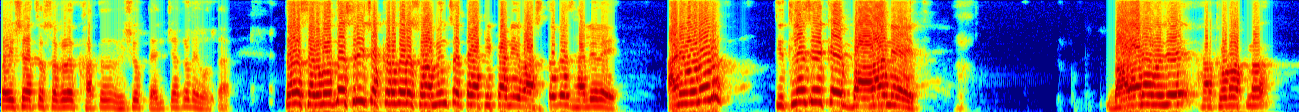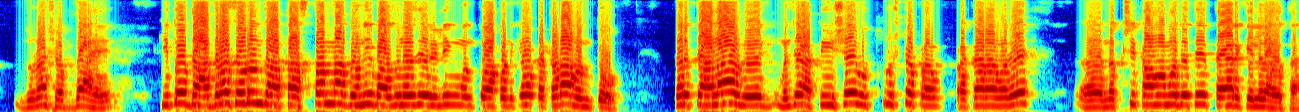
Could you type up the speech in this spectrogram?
पैशाचं सगळं खातं हिशोब त्यांच्याकडे होता. तर सर्वज्ञ श्री चक्रधर स्वामींचं त्या ठिकाणी वास्तव्य झालेलं आहे. आणि म्हणून तिथले जे काही बाळाने आहेत. बाळाने म्हणजे हा थोडा आपला जुना शब्द आहे की तो दादरा चढून जात असताना दोन्ही बाजूला जे रिलिंग म्हणतो आपण किंवा कठडा म्हणतो तर त्याला वेग म्हणजे अतिशय उत्कृष्ट प्र- प्रकारामध्ये नक्षीकामामध्ये ते तयार केलेला होता.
